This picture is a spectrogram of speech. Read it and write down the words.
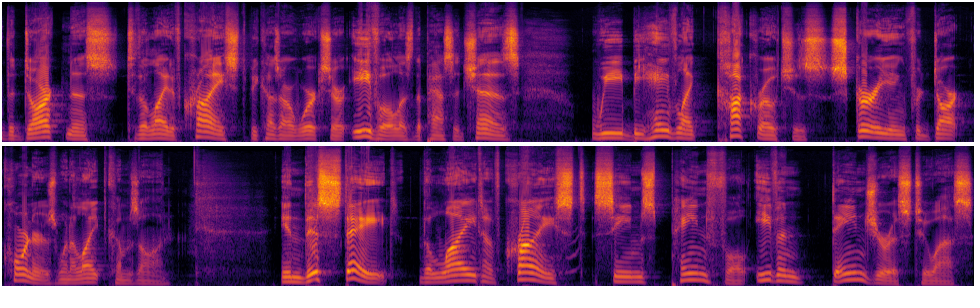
the darkness to the light of Christ because our works are evil, as the passage says, we behave like cockroaches scurrying for dark corners when a light comes on. In this state, the light of Christ seems painful, even dangerous to us,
